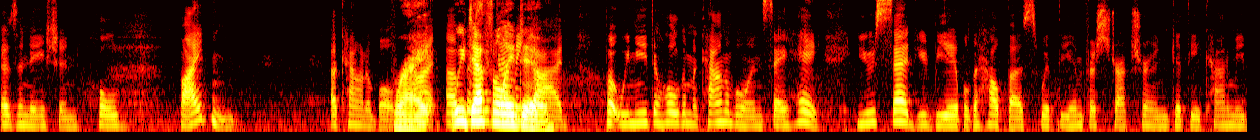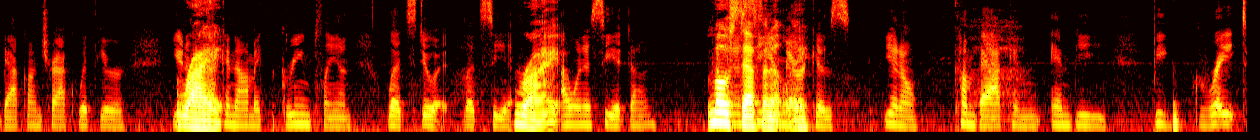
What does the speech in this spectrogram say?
as a nation: hold Biden accountable. Right. We definitely do. But we need to hold him accountable and say, "Hey, you said you'd be able to help us with the infrastructure and get the economy back on track with your, you know, Right. economic green plan. Let's do it. Let's see it. Right. I want to see it done." Most definitely. America's, you know, come back and, and be be great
